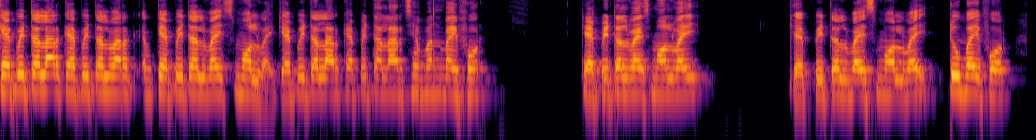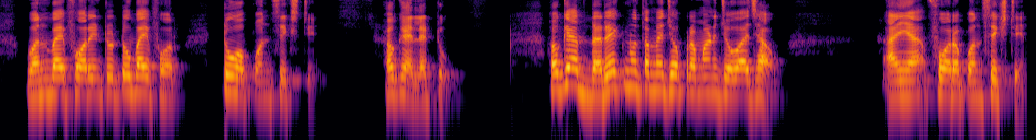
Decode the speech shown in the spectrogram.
Capital R capital R capital Y small y capital R capital R છે one by four. Capital Y small y capital Y small y two by four. One by four into two by four, two upon sixteen okay, એટલે ટુ. ઓકે, આ દરેકનું તમે જો પ્રમાણ જોવા જાઓ અહીંયા ફોર અપોન સિક્સટીન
